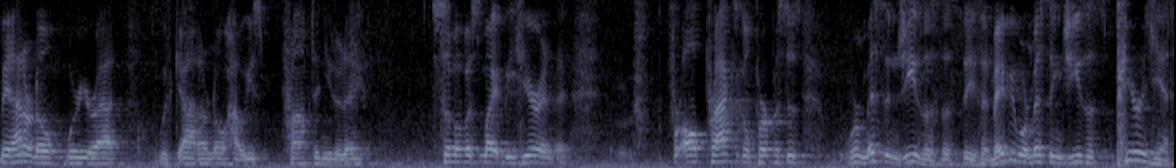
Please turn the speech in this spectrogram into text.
Man, I don't know where you're at with God. I don't know how He's prompting you today. Some of us might be here, and uh, for all practical purposes, we're missing Jesus this season. Maybe we're missing Jesus, period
